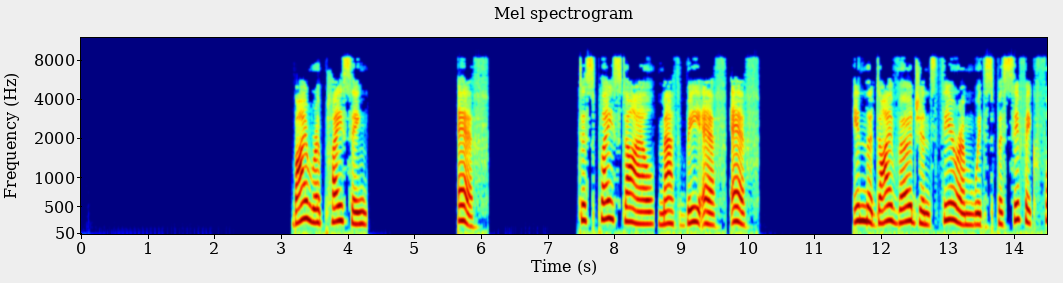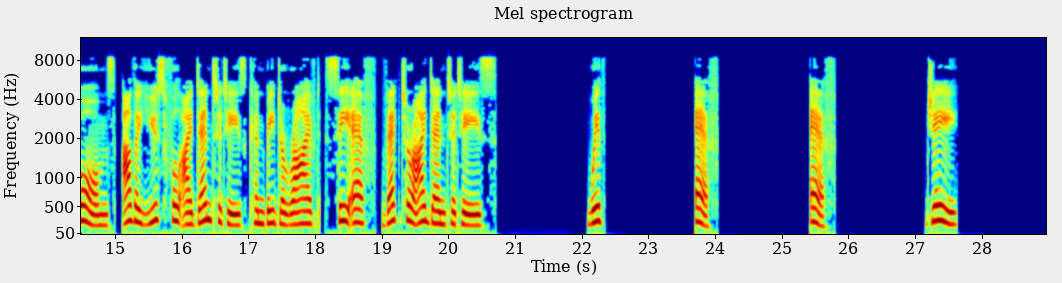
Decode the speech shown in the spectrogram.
By replacing f. Display style math f in the divergence theorem with specific forms other useful identities can be derived cf vector identities with f. F. G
